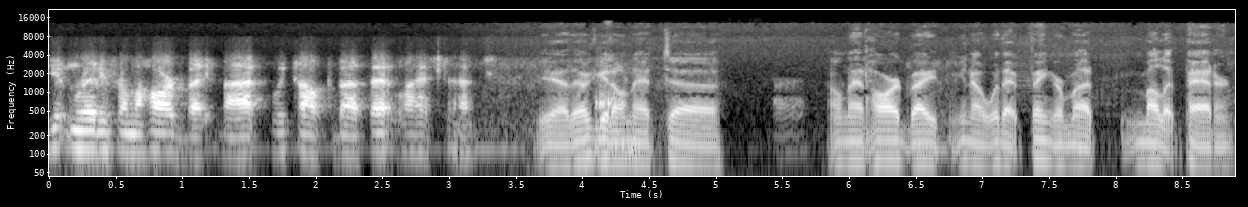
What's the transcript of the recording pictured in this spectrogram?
getting ready for my hard bait bite. We talked about that last time. Yeah, they'll get on that uh, on that hard bait, you know, with that finger mut, mullet pattern.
